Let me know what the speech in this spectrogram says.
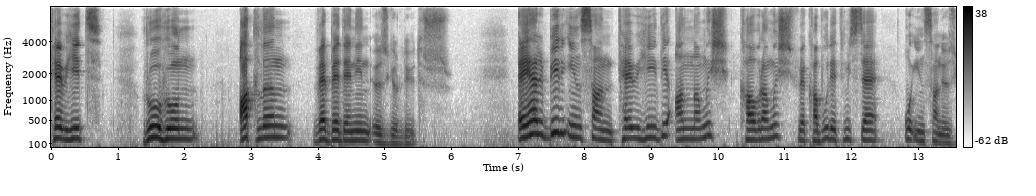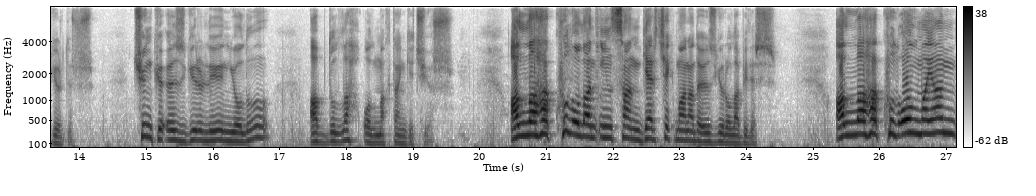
tevhid ruhun, aklın ve bedenin özgürlüğüdür. Eğer bir insan tevhidi anlamış, kavramış ve kabul etmişse o insan özgürdür. Çünkü özgürlüğün yolu Abdullah olmaktan geçiyor. Allah'a kul olan insan gerçek manada özgür olabilir. Allah'a kul olmayan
